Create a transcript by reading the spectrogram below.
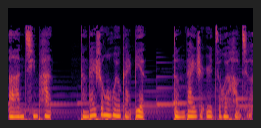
暗暗期盼，等待生活会有改变，等待着日子会好起来，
